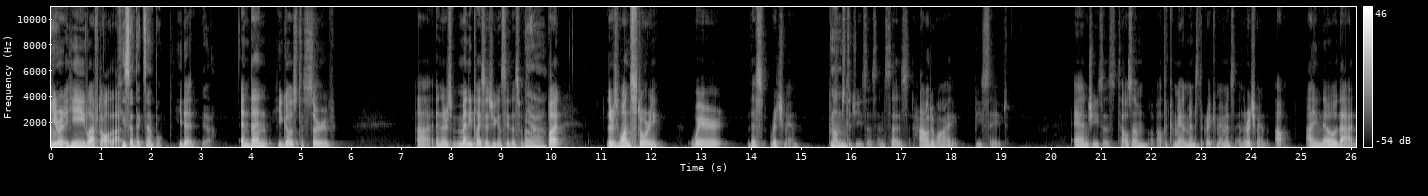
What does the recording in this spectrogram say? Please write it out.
He Uh-huh. re- he left all that. He set the example. he did, Yeah. and then he goes to serve. Uh, and there's many places you can see this without. Yeah. But there's one story where this rich man comes Mhm. to Jesus and says, How do I be saved? And Jesus tells him about the commandments, the great commandments, and the rich man, Oh, I know that.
